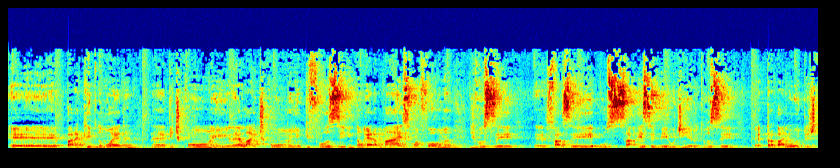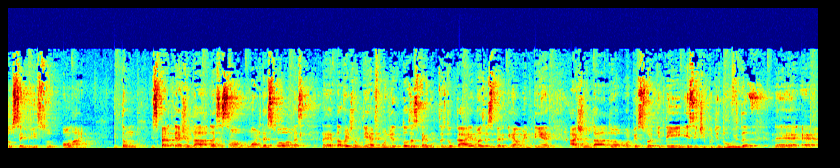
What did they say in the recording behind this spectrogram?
é, para criptomoeda, né, Bitcoin, né, Litecoin, o que fosse. Então era mais uma forma de você é, fazer o, receber o dinheiro que você é, trabalhou e prestou serviço online. Então, espero ter ajudado. Essas são algumas das formas. Né? Talvez não tenha respondido todas as perguntas do Caio, mas eu espero que realmente tenha ajudado alguma pessoa que tem esse tipo de dúvida né? É,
